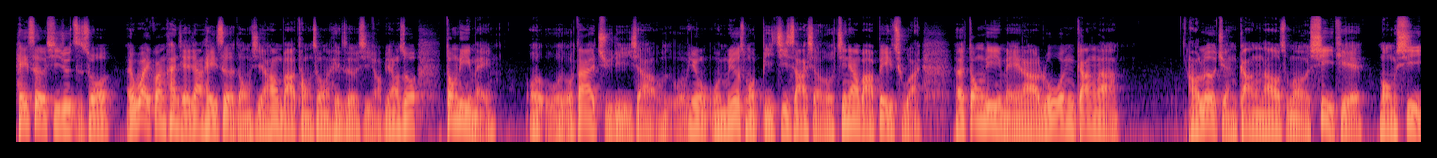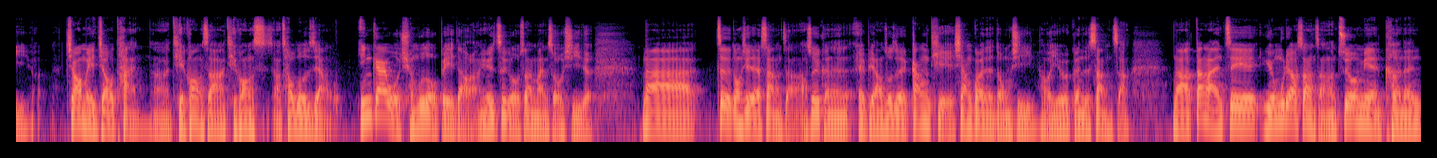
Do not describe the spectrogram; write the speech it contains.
黑色系就只说，哎，外观看起来像黑色的东西，他们把它统称为黑色系哦。比方说动力煤，我我我大概举例一下，我我因为我没有什么笔记杀小的，我尽量把它背出来。呃，动力煤啦，螺纹钢啦，好，热卷钢，然后什么细铁、锰系、焦煤、焦炭啊，铁矿砂、铁矿石啊，差不多是这样。应该我全部都有背到了，因为这个我算蛮熟悉的。那这个东西在上涨啊，所以可能诶，比方说这个钢铁相关的东西哦，也会跟着上涨。那当然，这些原物料上涨呢，最后面可能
